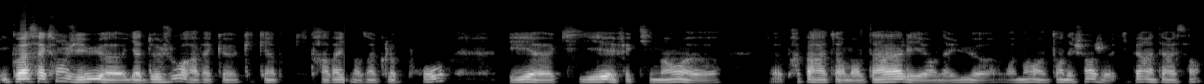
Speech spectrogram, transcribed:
une conversation que j'ai eue il y a deux jours avec quelqu'un qui travaille dans un club pro et qui est effectivement préparateur mental et on a eu vraiment un temps d'échange hyper intéressant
